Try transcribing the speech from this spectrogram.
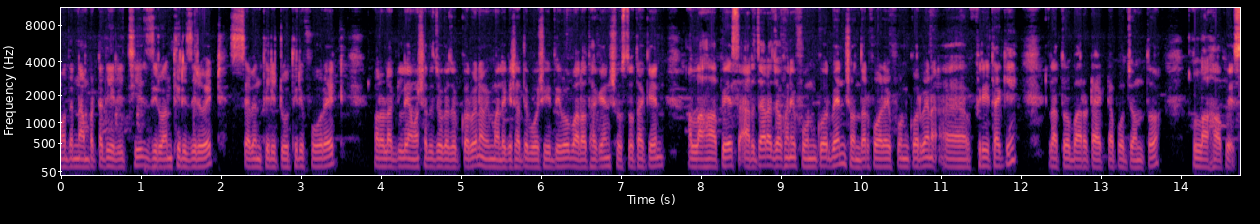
আমাদের নাম্বারটা দিয়ে দিচ্ছি, zero one three zero eight, seven three two three four eight. ভালো লাগলে আমার সাথে যোগাযোগ করবেন, আমি মালিকের সাথে বসিয়ে দেবো। ভালো থাকেন, সুস্থ থাকেন, আল্লাহ হাফেজ। আর যারা যখনই ফোন করবেন, সন্ধ্যার পরে ফোন করবেন ফ্রি থাকি রাত্র বারোটা একটা পর্যন্ত। আল্লাহ হাফেজ।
